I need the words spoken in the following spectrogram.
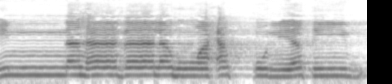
إِنَّ هَٰذَا لَهُوَ حَقُّ الْيَقِينِ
